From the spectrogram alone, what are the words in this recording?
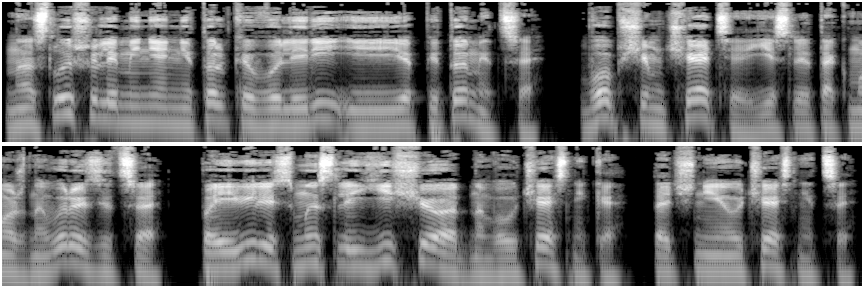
Но слышали меня не только Валерий и ее питомица. В общем чате, если так можно выразиться, появились мысли еще одного участника, точнее участницы.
